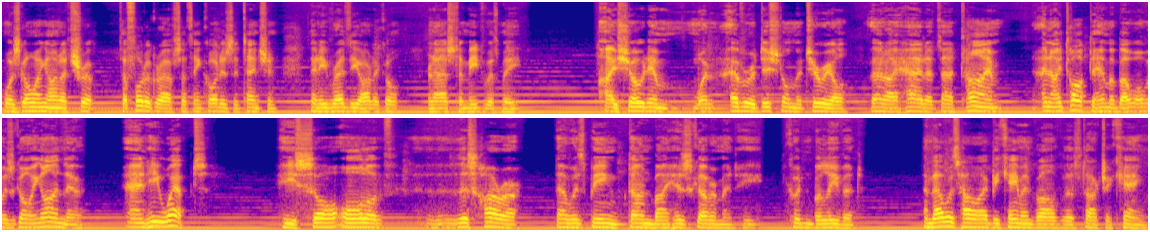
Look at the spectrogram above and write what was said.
was going on a trip, the photographs, I think, caught his attention. Then he read the article and asked to meet with me. I showed him whatever additional material that I had at that time, and I talked to him about what was going on there. And he wept. He saw all of this horror that was being done by his government. He couldn't believe it. And that was how I became involved with Dr. King.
